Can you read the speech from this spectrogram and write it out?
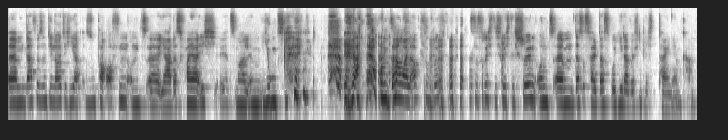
Ähm, dafür sind die Leute hier super offen und äh, ja, das feiere ich jetzt mal im Jugendslang. Ja. um da mal abzudriften. Das ist richtig, richtig schön und ähm, das ist halt das, wo jeder wöchentlich teilnehmen kann.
